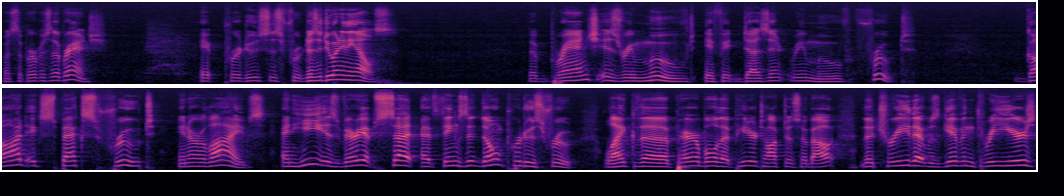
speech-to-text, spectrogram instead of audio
What's the purpose of the branch? It produces fruit. Does it do anything else? The branch is removed if it doesn't remove fruit. God expects fruit in our lives, and He is very upset at things that don't produce fruit. Like the parable that Peter talked to us about, the tree that was given three years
